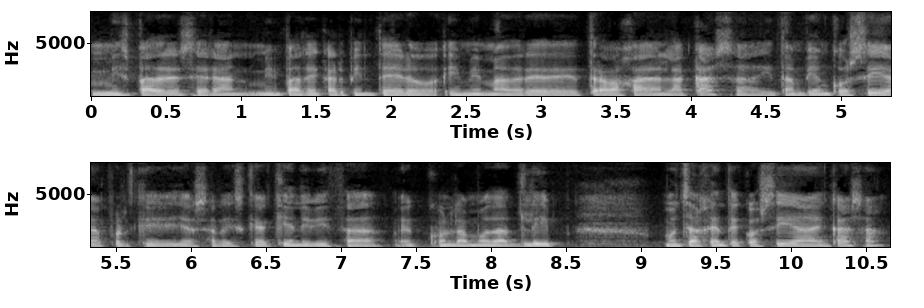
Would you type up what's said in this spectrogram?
Mis padres eran mi padre carpintero y mi madre trabajaba en la casa y también cosía, porque ya sabéis que aquí en Ibiza, eh, con la moda Dlip, mucha gente cosía en casa,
